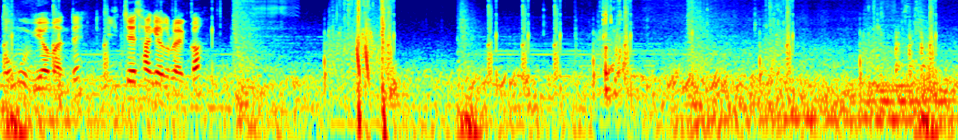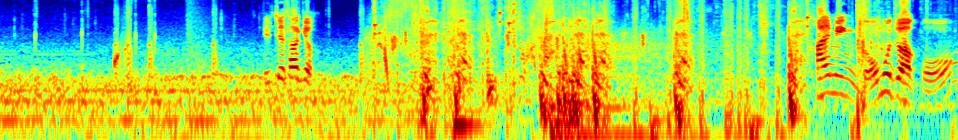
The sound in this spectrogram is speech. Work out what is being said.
너무 위험한데? 일제 사격을 할까? 일제 사격. 타이밍 너무 좋았고.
